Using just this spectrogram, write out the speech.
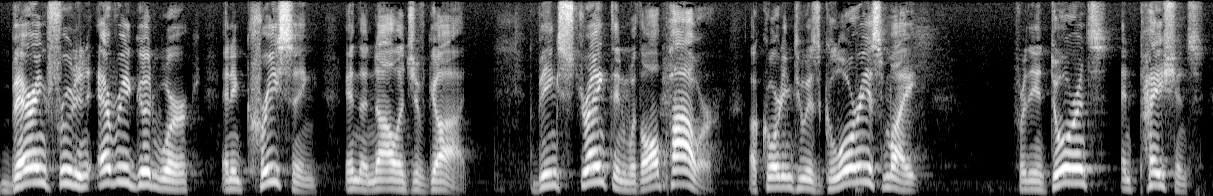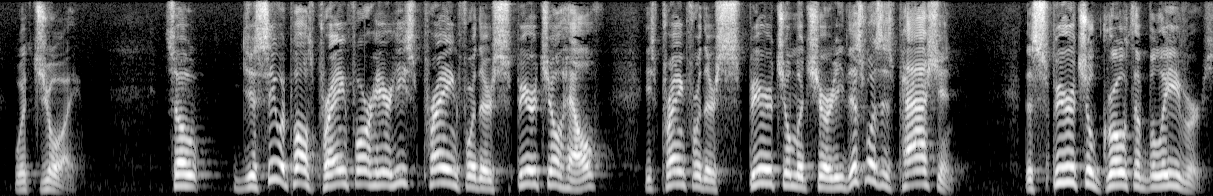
bearing fruit in every good work, and increasing in the knowledge of God, being strengthened with all power according to His glorious might for the endurance and patience with joy. So, do you see what Paul's praying for here? He's praying for their spiritual health. He's praying for their spiritual maturity. This was his passion, the spiritual growth of believers.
